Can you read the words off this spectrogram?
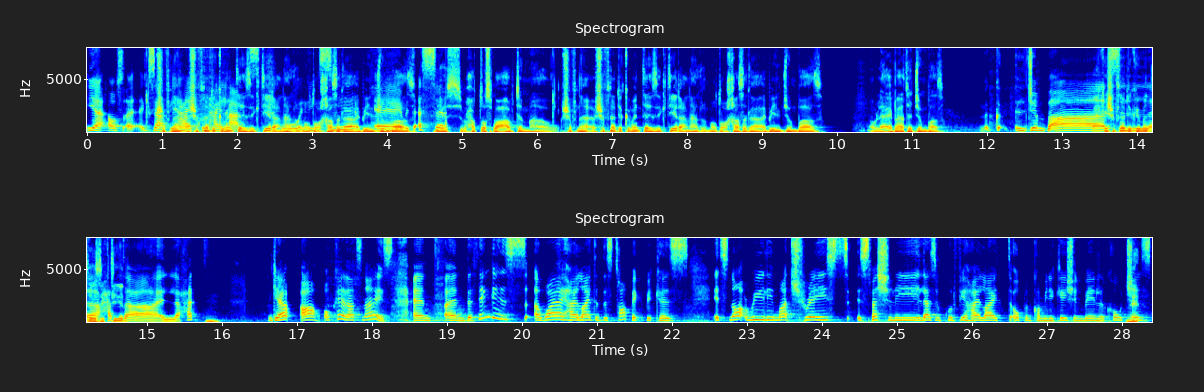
يا أو exactly هاي شفنا ال apps كثير عن هذا الموضوع خاصة لاعبين آه، الجمباز بتأثر. yes بحطوا اصبعها بتمها وشفنا شفنا documentaries كثير عن هذا الموضوع خاصة لاعبين الجمباز أو لاعبات الجمباز الجمباز شفنا documentaries كتير. حتى حتى Yeah. Ah, okay, that's nice. And and the thing is, uh, why I highlighted this topic because it's not really much raised, especially لازم يكون في highlight open communication بين الكوتشز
